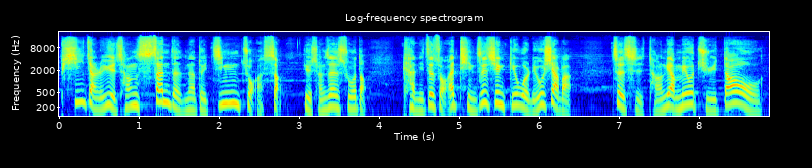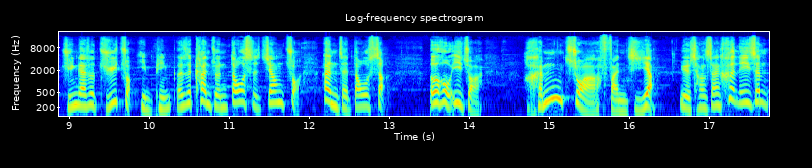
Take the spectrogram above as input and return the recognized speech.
劈在了岳长山的那对金爪上。岳长山说道：“看你这爪还挺值钱，给我留下吧。”这次唐亮没有举刀，应该说举爪硬拼，而是看准刀势，将爪按在刀上，而后一爪横爪反击呀、啊！岳长山哼了一声，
